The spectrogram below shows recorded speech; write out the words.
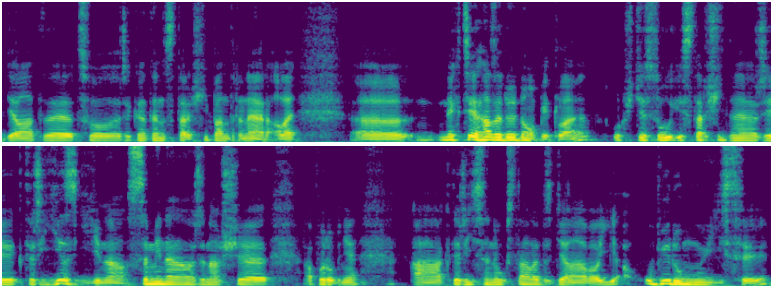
děláte, co řekne ten starší pan trenér, ale uh, nechci házet do jednoho pytle. Určitě jsou i starší trenéři, kteří jezdí na semináře naše a podobně a kteří se neustále vzdělávají a uvědomují si,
